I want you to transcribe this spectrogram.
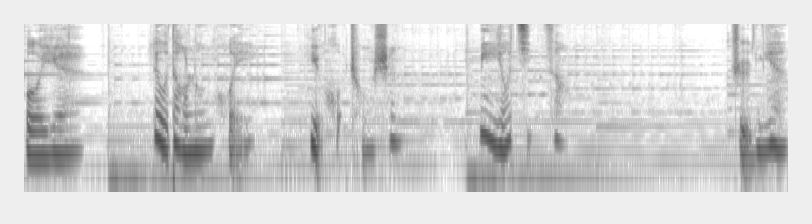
佛曰：六道轮回。浴火重生，命由己造。执念，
